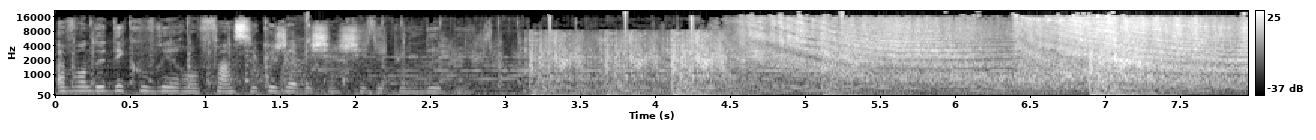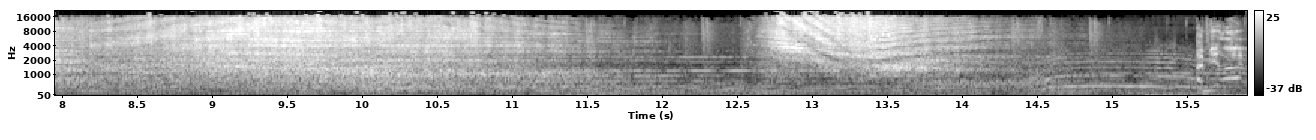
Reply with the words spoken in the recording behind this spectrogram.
avant de découvrir enfin ce que j'avais cherché depuis le début. Amiral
